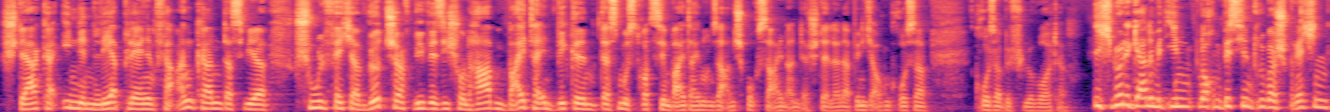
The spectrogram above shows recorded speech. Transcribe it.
stärker in den Lehrplänen verankern, dass wir Schulfächer Wirtschaft, wie wir sie schon haben, weiterentwickeln. Das muss trotzdem weiterhin unser Anspruch sein an der Stelle. Da bin ich auch ein großer, großer Befürworter. Ich würde gerne mit Ihnen noch ein bisschen drüber sprechen,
